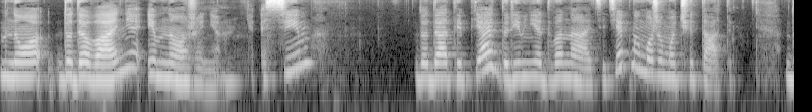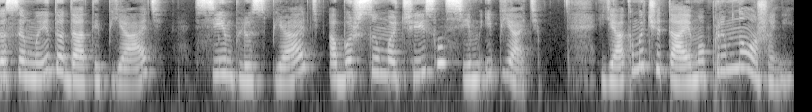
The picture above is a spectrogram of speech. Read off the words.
Мно... Додавання і множення. 7 додати 5 дорівнює 12. Як ми можемо читати? До 7 додати 5, 7 плюс 5 або ж сума чисел 7 і 5. Як ми читаємо при множенні?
